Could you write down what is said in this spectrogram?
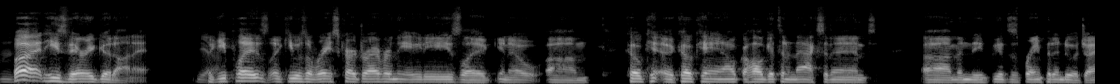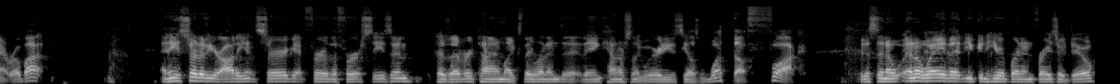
Mhm. but he's very good on it. yeah. Like he plays like he was a race car driver in the '80s. Like you know, um, cocaine, uh, cocaine, alcohol gets in an accident, um, and he gets his brain put into a giant robot. And he's sort of your audience surrogate for the first season because every time like they run into they encounter something weird, he just yells, "What the fuck!" Just in a in a way that you can hear Brendan Fraser do.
